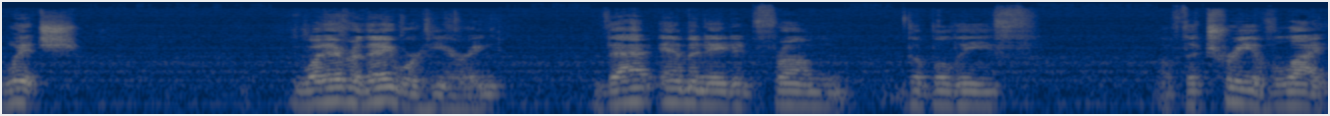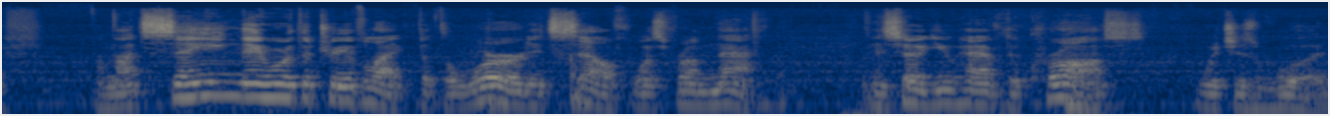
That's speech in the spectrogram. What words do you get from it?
which, whatever they were hearing, that emanated from the belief of the tree of life. I'm not saying they were the tree of life, but the word itself was from that. And so you have the cross, which is wood,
